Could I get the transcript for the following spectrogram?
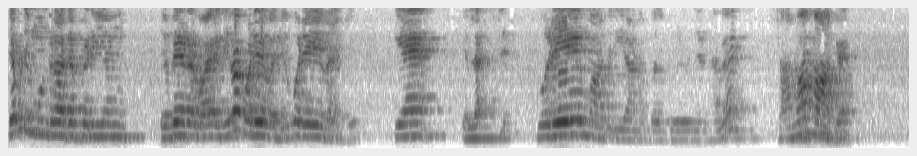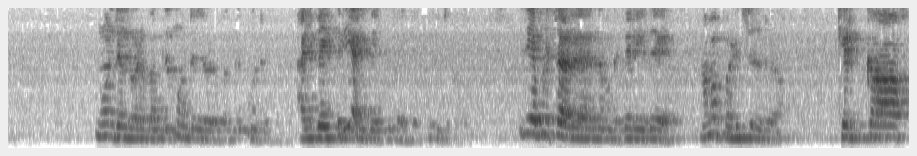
எப்படி மூன்றாக பிரியும்? வெவ்வேறு வேல்யூவா ஒரே வேல்யூ ஒரே வேல்யூ ஏன்? எல்லாம் ஒரே மாதிரியான பல்புங்கிறதுனால சமமாக மூன்றில் ஒரு பங்கு மூன்றில் ஒரு பங்கு மூன்றில் I by three I by three I by three இது எப்படி சார் நமக்கு தெரியுது? நம்ம படிச்சிருக்கிறோம். கிர்காஃப்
